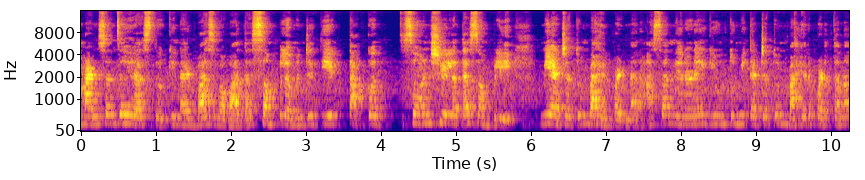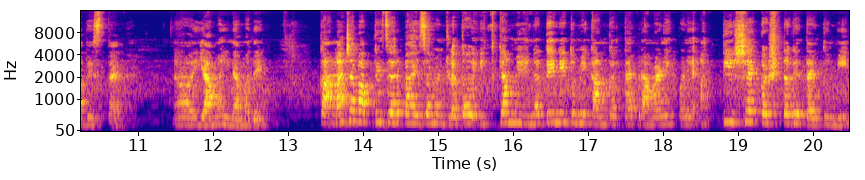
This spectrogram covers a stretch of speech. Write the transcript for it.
माणसांचं हे असतं की नाही बास बाबा आता संपलं म्हणजे ती एक ताकद सहनशीलता संपली. मी याच्यातून बाहेर पडणार. असा निर्णय घेऊन तुम्ही त्याच्यातून बाहेर पडताना दिसताय आहे या महिन्यामध्ये. कामाच्या बाबतीत जर पाहायचं म्हटलं तर इतक्या मेहनतीने तुम्ही काम करताय प्रामाणिकपणे. अतिशय कष्ट घेताय तुम्ही.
